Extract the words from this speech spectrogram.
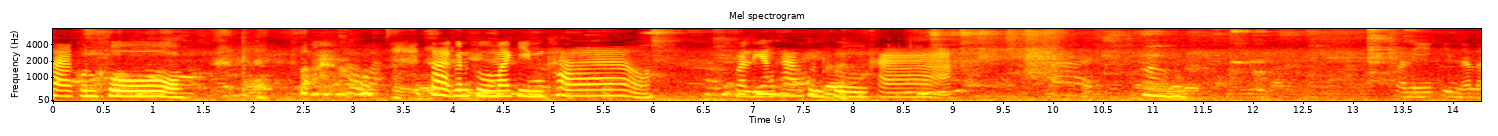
พาคุณครู พาคุณครูมากินข้าว มาเลี้ยงข้าวคุณครูค่ะวันนี้กินอะไร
